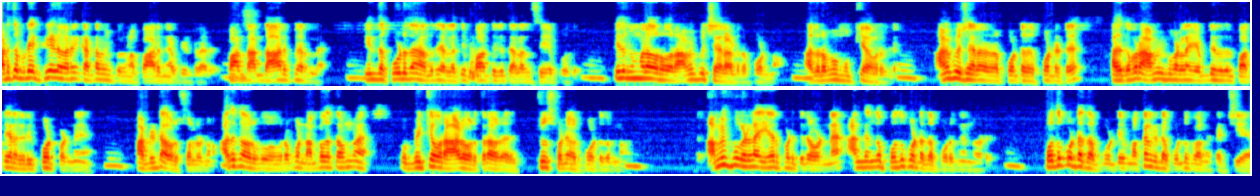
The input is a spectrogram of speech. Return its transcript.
அடுத்தபடியே கீழே வரைக்கும் கட்டமைப்புகளை பாருங்க அப்படின்றாரு. அந்த அந்த ஆறு பேர்ல. இந்த கூடு தான் வந்துட்டு எல்லாத்தையும் பார்த்துக்கிட்டு எல்லாத்தையும் செய்ய போகுது. இதுக்கு மேல ஒரு ஒரு அமைப்பு செயலாளரை போடணும். அது ரொம்ப முக்கியம் அவருக்கு. அமைப்பு செயலாளரை போட்டது போட்டுட்டு அதுக்கப்புறம் அமைப்புகள்லாம் எப்படி இருக்குதுன்னு பார்த்து எனக்கு ரிப்போர்ட் பண்ணு. அப்படின்ட்டு அவர் சொல்லணும் அதுக்கு அவருக்கு ரொம்ப நம்பகத்தம்னு மிக்க ஒரு ஆள் ஒருத்தர் அவர் சூஸ் பண்ணி அவர் போட்டுக்கணும். அமைப்புகள்லாம் ஏற்படுத்திட்ட உடனே அங்கங்க பொதுக்கூட்டத்தை போடுங்கன்னு. பொதுக்கூட்டத்தை போட்டு மக்கள்கிட்ட கொண்டு போங்க கட்சியை.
